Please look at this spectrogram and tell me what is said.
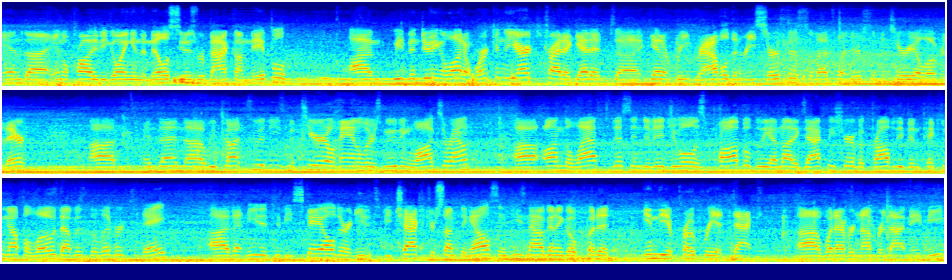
and uh, it'll probably be going in the mill as soon as we're back on maple. Um, we've been doing a lot of work in the yard to try to get it uh, get it re-graveled and resurfaced, so that's why there's some material over there. Um, and then uh, we've got two of these material handlers moving logs around. Uh, on the left, this individual is probably, I'm not exactly sure, but probably been picking up a load that was delivered today uh, that needed to be scaled or it needed to be checked or something else. And he's now gonna go put it in the appropriate deck, uh, whatever number that may be.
